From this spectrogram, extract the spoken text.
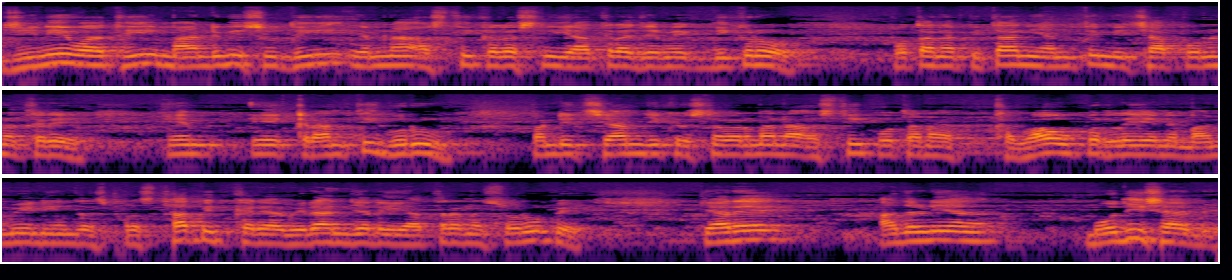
જીનેવાથી માંડવી સુધી એમના અસ્થિ કલશની યાત્રા જેમ એક દીકરો પોતાના પિતાની અંતિમ ઈચ્છા પૂર્ણ કરે એમ એ ક્રાંતિગુરુ પંડિત શ્યામજી કૃષ્ણ વર્માના અસ્થિ પોતાના ખભા ઉપર લઈ અને માનવીની અંદર પ્રસ્થાપિત કર્યા વીરાંજલિ યાત્રાના સ્વરૂપે, ત્યારે આદરણીય મોદી સાહેબે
